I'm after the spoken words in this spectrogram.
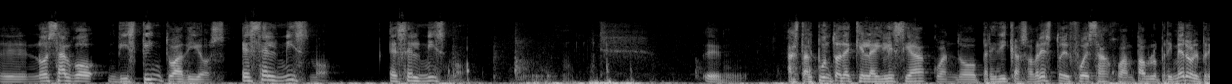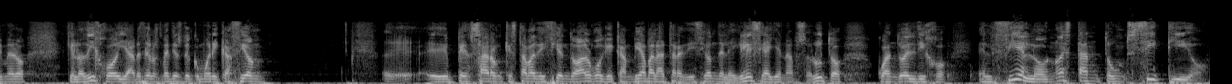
eh, no es algo distinto a Dios, es el mismo, es el mismo. Eh, hasta el punto de que la Iglesia, cuando predica sobre esto, y fue San Juan Pablo I el primero que lo dijo, y a veces los medios de comunicación eh, pensaron que estaba diciendo algo que cambiaba la tradición de la Iglesia, y en absoluto, cuando él dijo, el cielo no es tanto un sitio,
